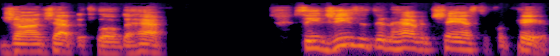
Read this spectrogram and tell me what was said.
John chapter 12 to happen. See, Jesus didn't have a chance to prepare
